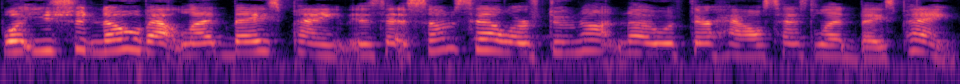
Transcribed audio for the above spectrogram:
What you should know about lead-based paint is that some sellers do not know if their house has lead-based paint.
